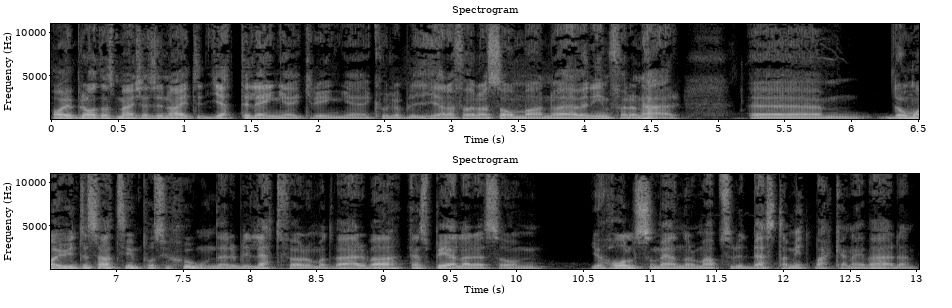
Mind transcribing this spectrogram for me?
har ju pratats Manchester United jättelänge kring eh, Kullabli hela förra sommaren och även inför den här. Ehm, De har ju inte satt sin position där det blir lätt för dem att värva en spelare som ju hålls som en av de absolut bästa mittbackarna i världen.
